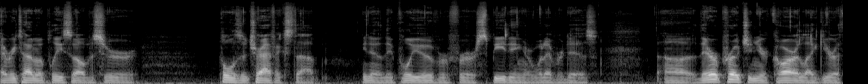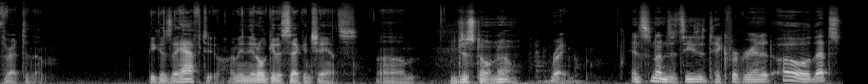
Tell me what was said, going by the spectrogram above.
every time a police officer pulls a traffic stop, you know, they pull you over for speeding or whatever it is, uh, they're approaching your car like you're a threat to them because they have to. I mean, they don't get a second chance. Um, you just don't know. Right. And sometimes it's easy to take for granted, oh, that's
